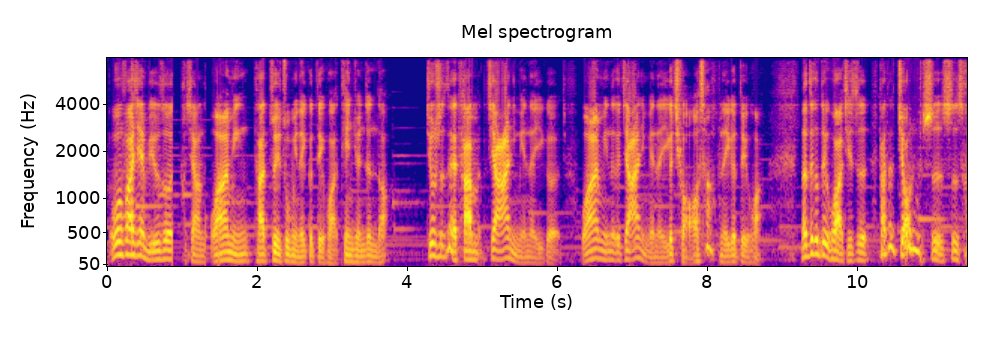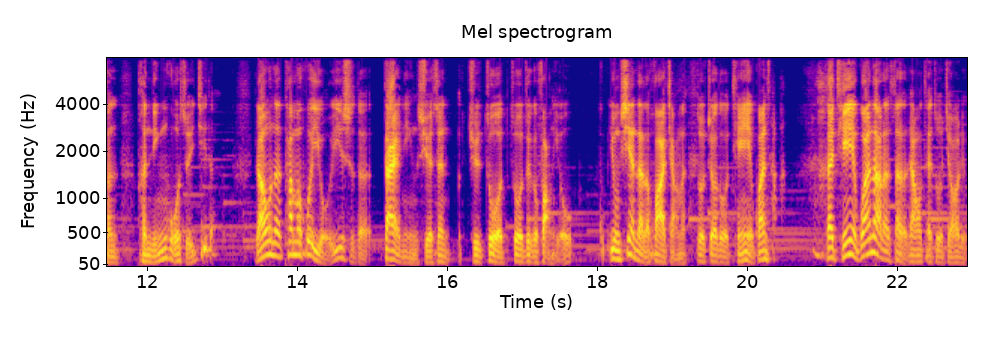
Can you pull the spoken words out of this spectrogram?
我发现，比如说像王阳明他最著名的一个对话“天权正道”，就是在他们家里面的一个王阳明那个家里面的一个桥上的一个对话。那这个对话其实他的交流是是很很灵活随机的。然后呢，他们会有意识的带领学生去做做这个访游，用现代的话讲呢，做叫做田野观察，在田野观察的时候，然后再做交流。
